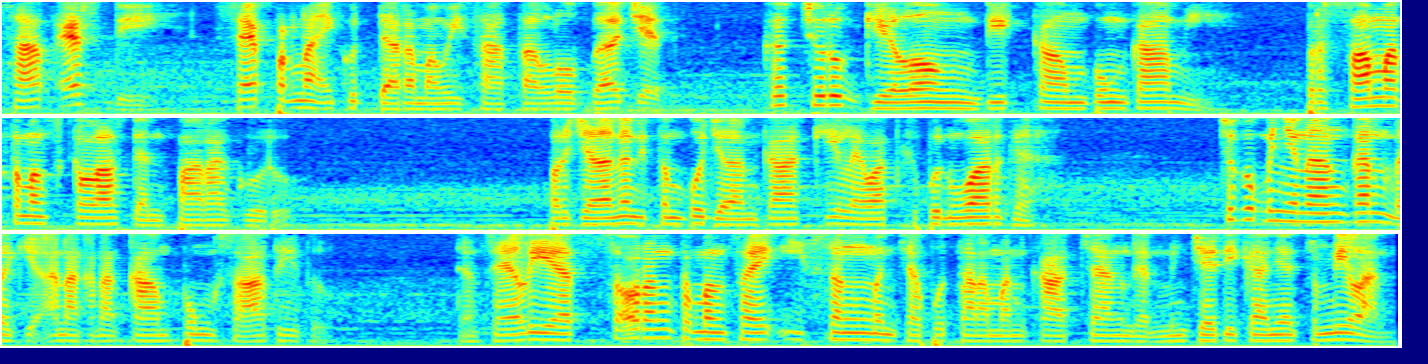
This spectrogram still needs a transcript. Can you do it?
Saat SD, saya pernah ikut dharma wisata low budget ke Curug Gelong di kampung kami bersama teman sekelas dan para guru. Perjalanan ditempuh jalan kaki lewat kebun warga. Cukup menyenangkan bagi anak-anak kampung saat itu. Dan saya lihat seorang teman saya iseng mencabut tanaman kacang dan menjadikannya cemilan.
